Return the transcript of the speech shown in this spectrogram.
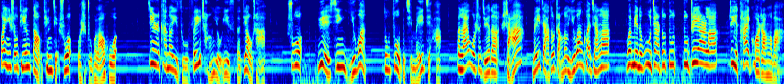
欢迎收听道听解说，我是主播老虎。近日看到一组非常有意思的调查，说月薪一万都做不起美甲。本来我是觉得啥美甲都涨到一万块钱了，外面的物价都都都这样了，这也太夸张了吧！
